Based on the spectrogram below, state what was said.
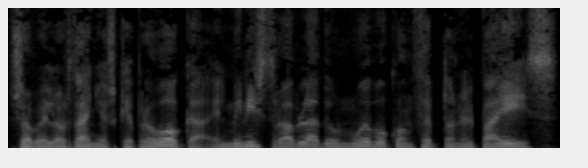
sobre los daños que provoca. El ministro habla de un nuevo concepto en el país.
